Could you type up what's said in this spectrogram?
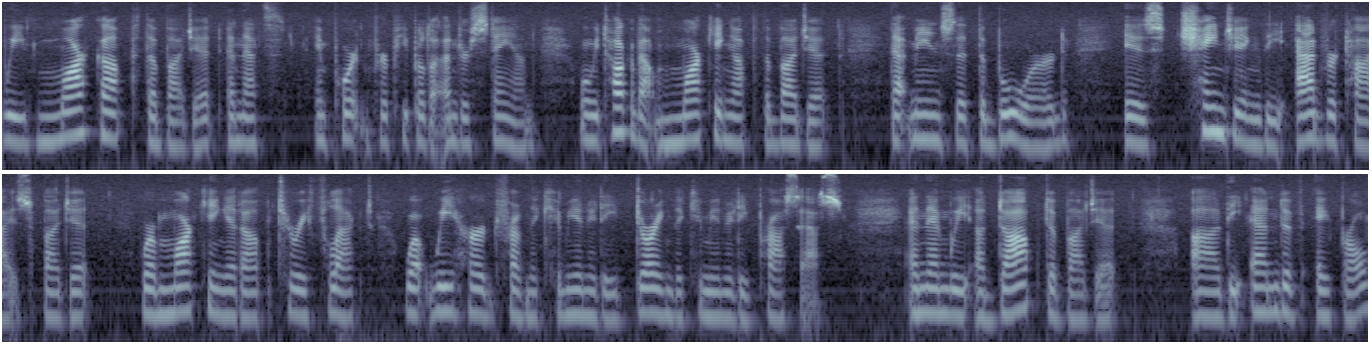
we mark up the budget, and that's important for people to understand. When we talk about marking up the budget, that means that the board is changing the advertised budget. We're marking it up to reflect what we heard from the community during the community process. And then we adopt a budget uh, the end of April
